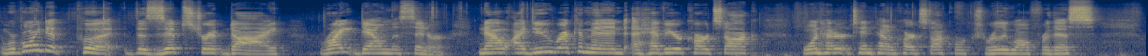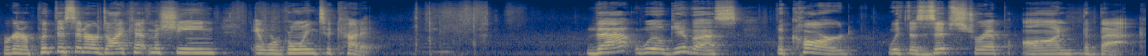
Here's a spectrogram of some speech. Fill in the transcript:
and we're going to put the zip strip die right down the center. Now I do recommend a heavier cardstock. 110 pound cardstock works really well for this. We're gonna put this in our die cut machine and we're going to cut it. That will give us the card with the zip strip on the back.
